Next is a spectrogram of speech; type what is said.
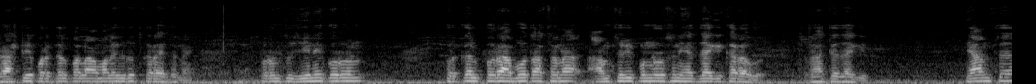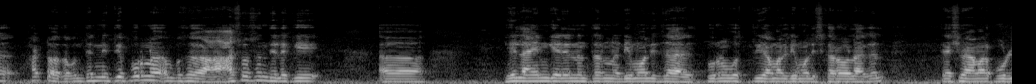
राष्ट्रीय प्रकल्पाला आम्हाला विरोध करायचा नाही. परंतु जेणेकरून प्रकल्प राबवत असताना आमचं बी पुनर्वसन ह्याच जागी करावं राहत्या जागेत. हे आमचं हट्ट होता पण त्यांनी ते पूर्ण आश्वासन दिलं की हे लाईन गेल्यानंतर डिमॉलिश जा पूर्ण वस्ती आम्हाला डिमॉलिश करावं लागेल. त्याशिवाय आम्हाला पुढ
